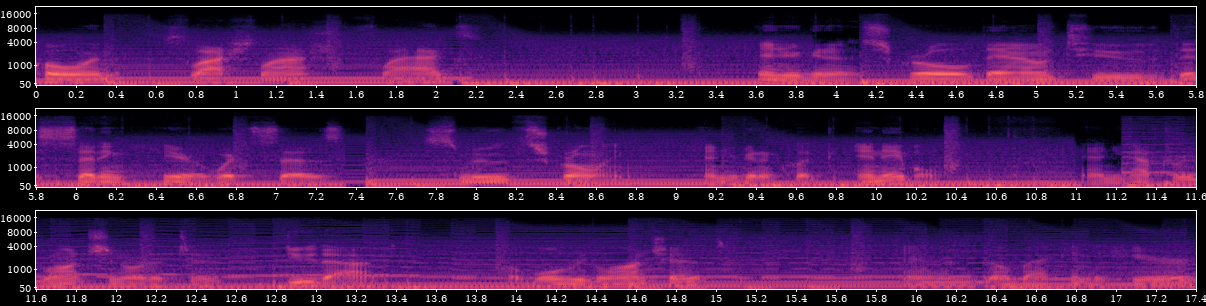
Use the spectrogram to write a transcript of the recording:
colon slash slash flags. And you're going to scroll down to this setting here which says smooth scrolling. And you're going to click enable. And you have to relaunch in order to do that but we'll relaunch it and go back into here.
